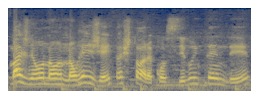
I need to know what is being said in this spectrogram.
mas eu não, não rejeito a história. Consigo entender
